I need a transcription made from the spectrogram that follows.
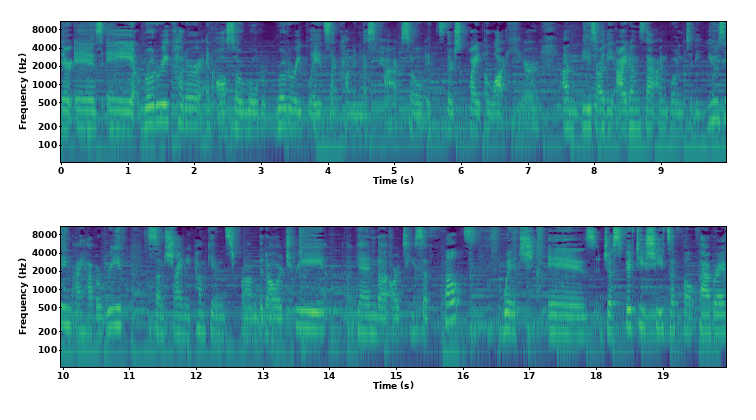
there is a rotary cutter and also rotary blades that come in this pack, so it's there's quite a lot here. Um, these are the items that I'm going to be using. I have a wreath, some shiny pumpkins from the Dollar Tree, again the Arteza felt, which is just 50 sheets of felt fabric,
